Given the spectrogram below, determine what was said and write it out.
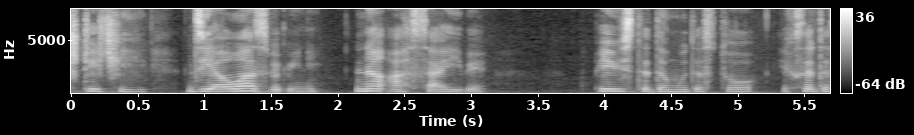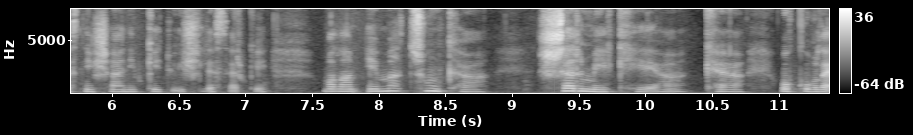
شتێکی جیاواز ببینی نا ئاسایی بێ پێویستە دەم و دەستۆ یەکسەر دەستنیشانی بکەیت و ئیشی لەسەر بکەین بەڵام ئێمە چونکە شەرمێک هەیە کە وەکو بڵێ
